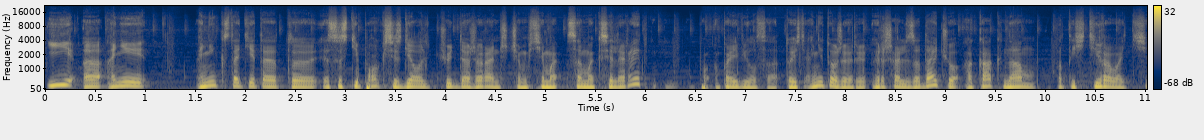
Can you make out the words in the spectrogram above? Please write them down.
И э, они, они, кстати, этот э, SST прокси сделали чуть даже раньше, чем сам Accelerate появился. То есть они тоже решали задачу, а как нам потестировать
